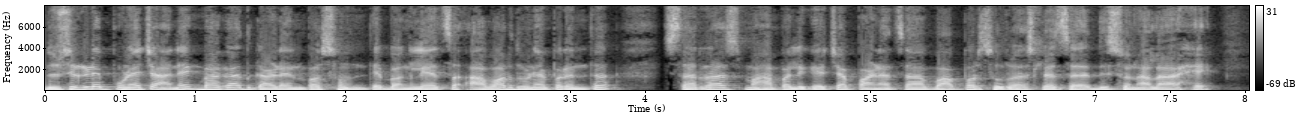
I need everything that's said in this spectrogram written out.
दुसरीकडे पुण्याच्या अनेक भागात गाड्यांपासून ते बंगल्याचं आवार धुण्यापर्यंत सर्रास महापालिकेच्या पाण्याचा वापर सुरू असल्याचं दिसून आलं आहे.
